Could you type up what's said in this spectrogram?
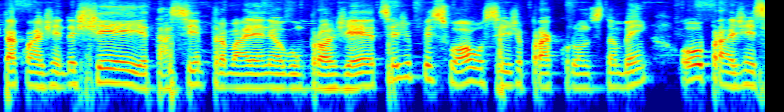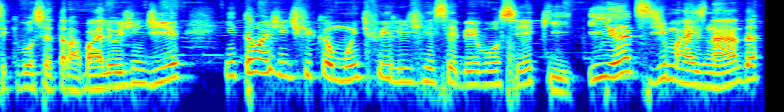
está com a agenda cheia, está sempre trabalhando em algum projeto, seja pessoal, ou seja para a Cronos também, ou para a agência que você trabalha hoje em dia. Então a gente fica muito feliz de receber você aqui. E antes de mais nada,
